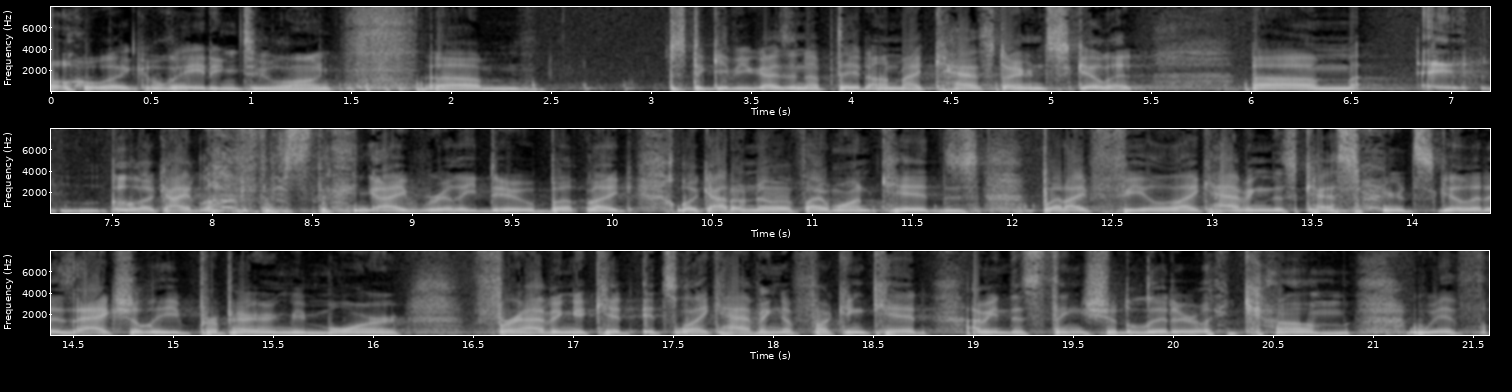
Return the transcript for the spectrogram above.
oh, like waiting too long. Um, just to give you guys an update on my cast iron skillet. Um, look, I love this thing. I really do. But like, look, I don't know if I want kids, but I feel like having this cast iron skillet is actually preparing me more for having a kid. It's like having a fucking kid. I mean, this thing should literally come with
